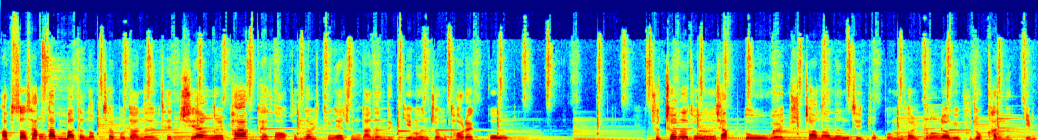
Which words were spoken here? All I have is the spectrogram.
앞서 상담받은 업체보다는 제 취향을 파악해서 컨설팅해 준다는 느낌은 좀 덜했고 추천해주는 샵도 왜 추천하는지 조금 설득력이 부족한 느낌?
